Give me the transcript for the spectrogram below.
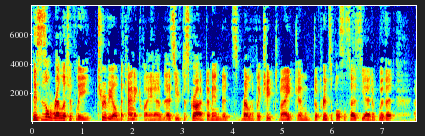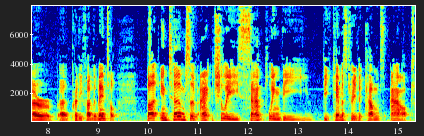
This is all relatively trivial mechanically, uh, as you've described. I mean, it's relatively cheap to make, and the principles associated with it are uh, pretty fundamental. But in terms of actually sampling the the chemistry that comes out,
